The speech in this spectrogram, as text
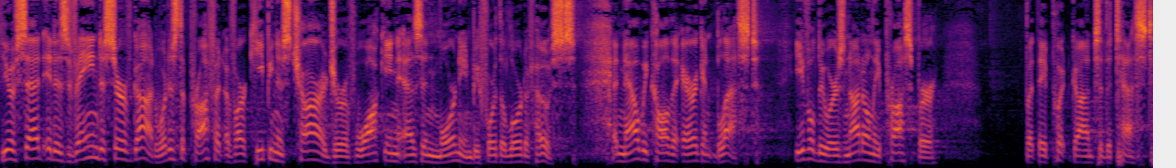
You have said, It is vain to serve God. What is the profit of our keeping his charge or of walking as in mourning before the Lord of hosts? And now we call the arrogant blessed. Evildoers not only prosper, but they put God to the test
